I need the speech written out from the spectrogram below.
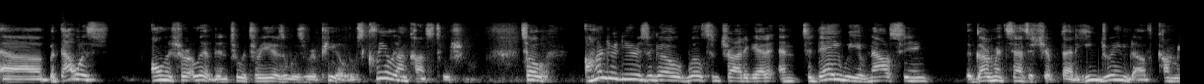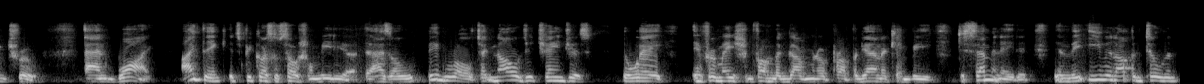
Uh, but that was only short lived. In two or three years, it was repealed. It was clearly unconstitutional. So, 100 years ago, Wilson tried to get it. And today, we have now seen the government censorship that he dreamed of coming true. And why? I think it's because of social media that has a big role. Technology changes the way information from the government or propaganda can be disseminated. In the even up until the,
